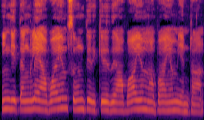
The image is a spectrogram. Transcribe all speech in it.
இங்கே தங்களை அபாயம் சூழ்ந்திருக்கிறது. அபாயம் அபாயம் என்றான்.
